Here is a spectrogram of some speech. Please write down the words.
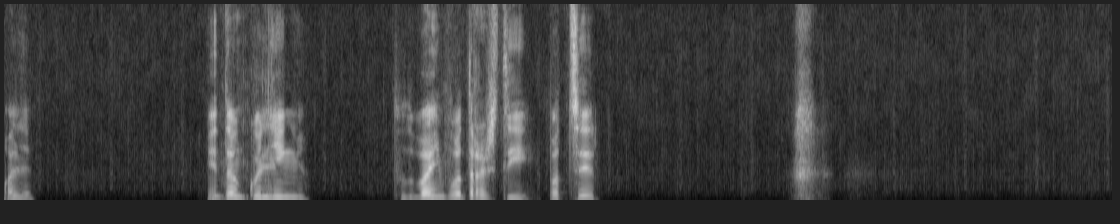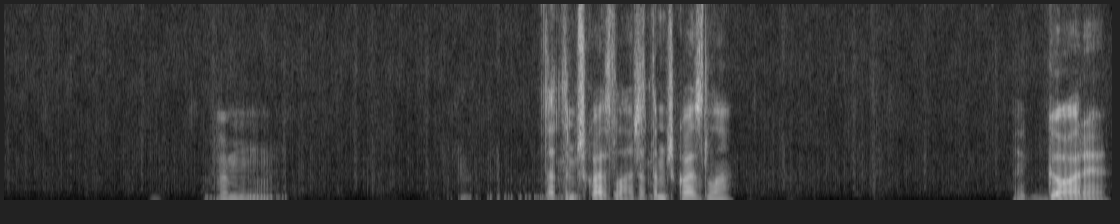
Olha. Então, coelhinho. Tudo bem? Vou atrás de ti. Pode ser? Vamos. Já estamos quase lá, já estamos quase lá. Agora.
